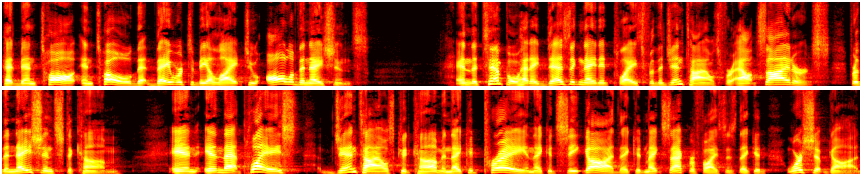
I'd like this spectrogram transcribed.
had been taught and told that they were to be a light to all of the nations. And the temple had a designated place for the Gentiles, for outsiders for the nations to come. And in that place, Gentiles could come and they could pray and they could seek God. They could make sacrifices. They could worship God.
